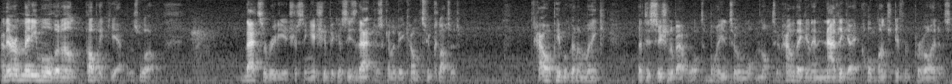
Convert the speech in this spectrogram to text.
And there are many more that aren't public yet as well. That's a really interesting issue because is that just going to become too cluttered? How are people going to make a decision about what to buy into and what not to. How are they going to navigate a whole bunch of different providers?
